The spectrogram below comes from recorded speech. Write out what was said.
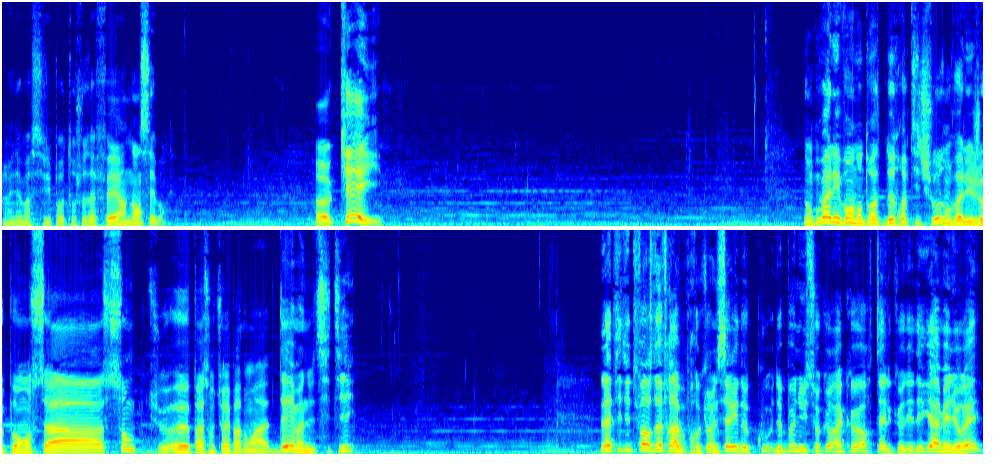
Je vais voir si j'ai pas autre chose à faire. Non, c'est bon. Ok. Donc on va aller vendre 2 deux trois petites choses. On va aller, je pense, à Sanctu euh, pas Sanctuary, pardon, à Diamond City. L'aptitude force de frappe procure une série de, de bonus au corps à corps tels que des dégâts améliorés,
